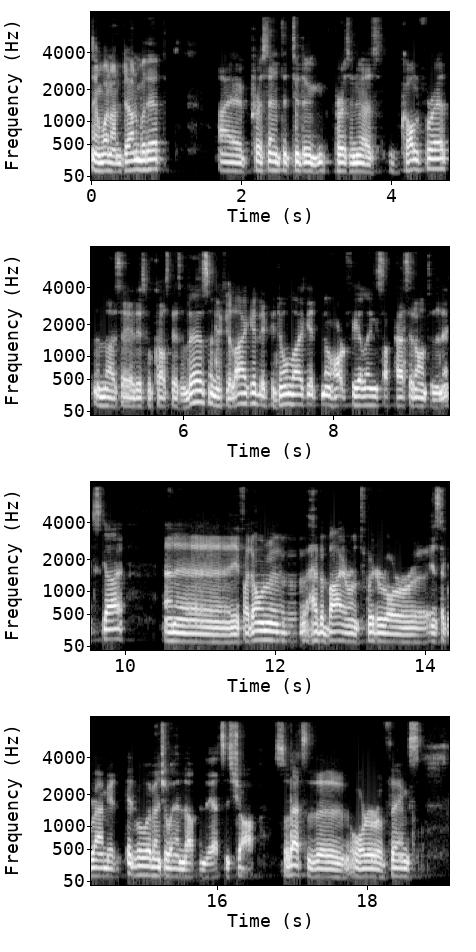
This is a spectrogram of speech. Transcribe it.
and when I'm done with it, I present it to the person who has called for it, and I say this will cost this and this, and if you like it, if you don't like it, no hard feelings. I pass it on to the next guy, and uh, if I don't uh, have a buyer on Twitter or uh, Instagram, it, it will eventually end up in the Etsy shop. So that's the order of things.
